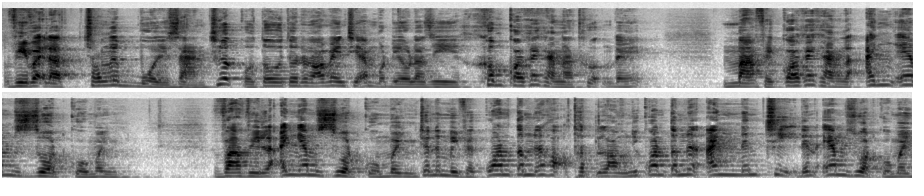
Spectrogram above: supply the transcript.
Vì vậy là trong cái buổi giảng trước của tôi tôi đã nói với anh chị em một điều là gì? Không coi khách hàng là thượng đế mà phải coi khách hàng là anh em ruột của mình. Và vì là anh em ruột của mình cho nên mình phải quan tâm đến họ thật lòng như quan tâm đến anh, đến chị, đến em ruột của mình.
